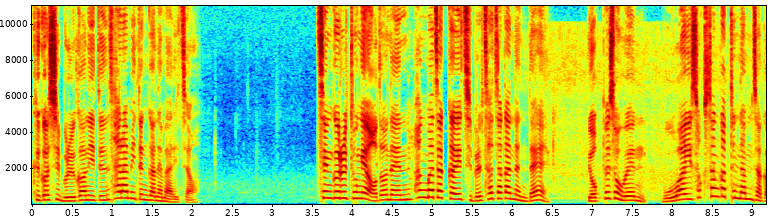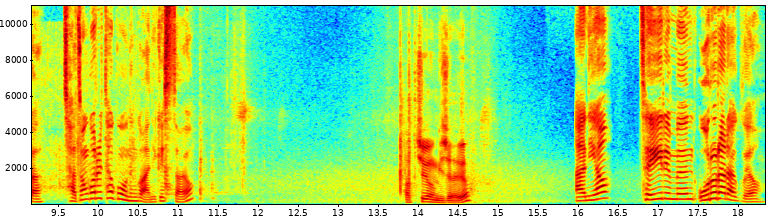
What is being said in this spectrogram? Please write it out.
그것이 물건이든 사람이든 간에 말이죠. 친구를 통해 얻어낸 황마 작가의 집을 찾아갔는데 옆에서 웬 모아이 석상 같은 남자가 자전거를 타고 오는 거 아니겠어요? 박지영 기자예요? 아니요. 제 이름은 오로라라고요.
